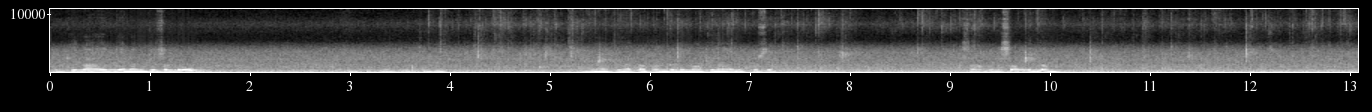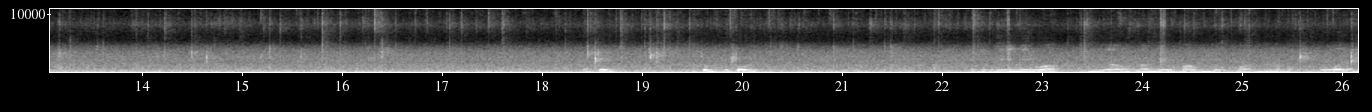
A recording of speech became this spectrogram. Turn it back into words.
yung kinain niya nandun sa loob. Hindi natin natatanggal yung mga kinain ng pusit. Kasama na sa ulam. Ito, putol-putol. Pag hindi hiniwa, hindi na, wala na yung magdo, ma- hindi na makukuha yun.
